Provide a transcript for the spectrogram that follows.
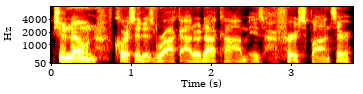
should have known. Of course, it is rockauto.com is our first sponsor.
